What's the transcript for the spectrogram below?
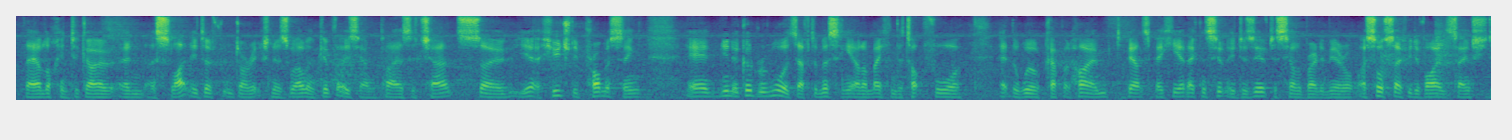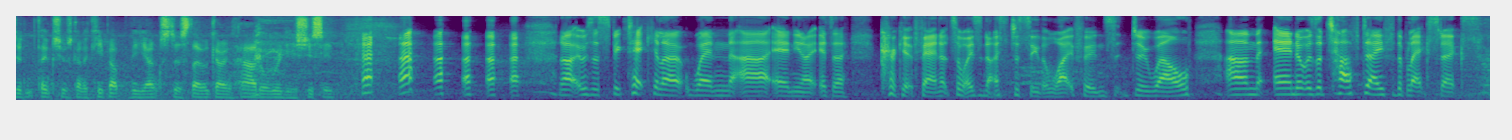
they are looking to go in a slightly different direction as well and give those young players a chance. So yeah, hugely promising, and you know good rewards after missing out on making the top four at the World Cup at home to bounce back here. They can certainly deserve to celebrate a medal. I saw Sophie Devine saying she didn't think she was going to keep up with the youngsters. They were going hard already, as she said. no, it was a spectacular win, uh, and you know, as a cricket fan, it's always nice to see the White Ferns do well. Um, and it was a tough day for the Black Sticks.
